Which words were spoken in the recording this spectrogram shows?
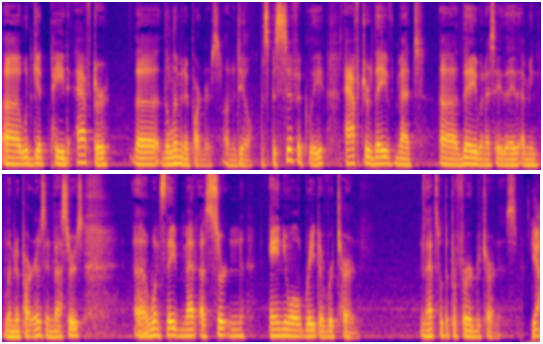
uh, would get paid after the, the limited partners on a deal. Specifically, after they've met, uh, they, when I say they, I mean limited partners, investors, uh, once they've met a certain annual rate of return. And that's what the preferred return is. Yeah.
